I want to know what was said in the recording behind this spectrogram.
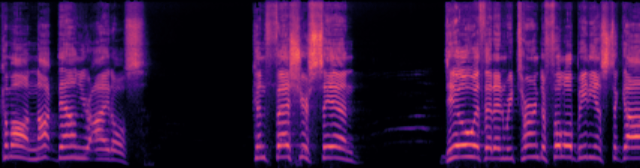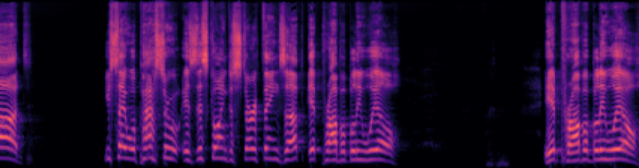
Come on, knock down your idols. Confess your sin. Deal with it and return to full obedience to God. You say, well, Pastor, is this going to stir things up? It probably will. It probably will.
